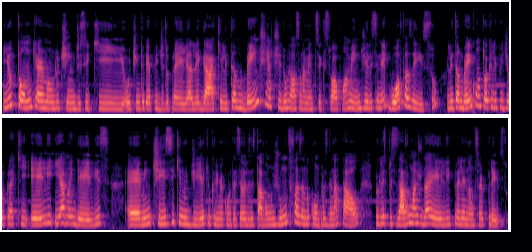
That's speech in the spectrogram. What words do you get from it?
E o Tom, que é irmão do Tim, disse que o Tim teria pedido para ele alegar que ele também tinha tido um relacionamento sexual com a Mandy, e ele se negou a fazer isso. Ele também contou que ele pediu para que ele e a mãe deles é, mentisse que no dia que o crime aconteceu eles estavam juntos fazendo compras de Natal, porque eles precisavam ajudar ele para ele não ser preso.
